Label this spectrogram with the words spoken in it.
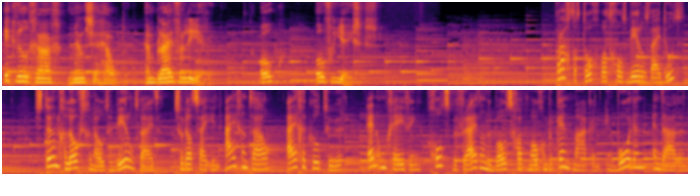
Ik wil graag mensen helpen en blijven leren, ook over Jezus. Prachtig toch wat God wereldwijd doet? Steun geloofsgenoten wereldwijd, zodat zij in eigen taal, eigen cultuur en omgeving Gods bevrijdende boodschap mogen bekendmaken in woorden en daden.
